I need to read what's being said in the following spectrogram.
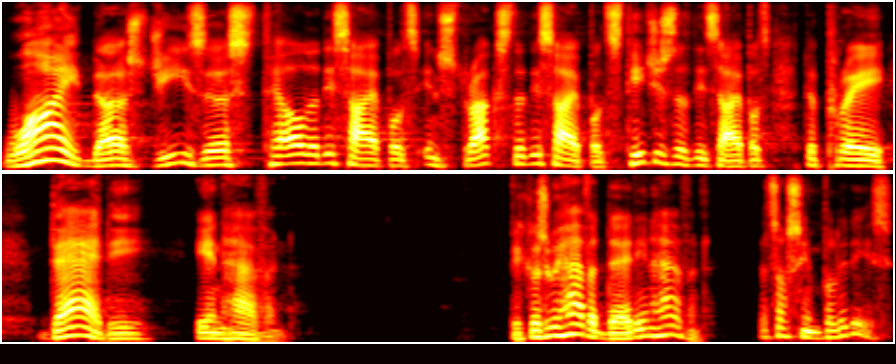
Why does Jesus tell the disciples, instructs the disciples, teaches the disciples to pray, Daddy in heaven. Because we have a daddy in heaven. That's how simple it is.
